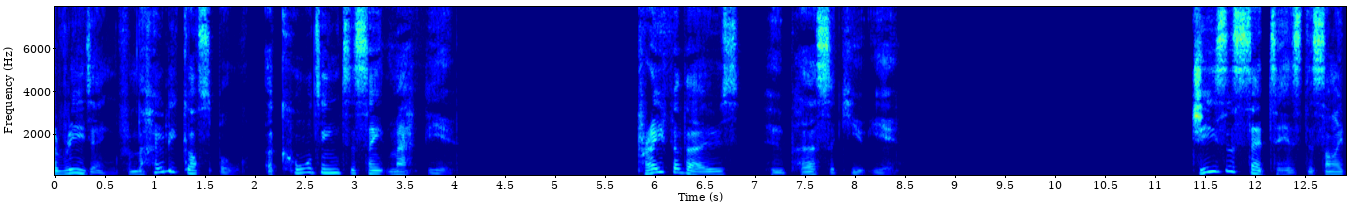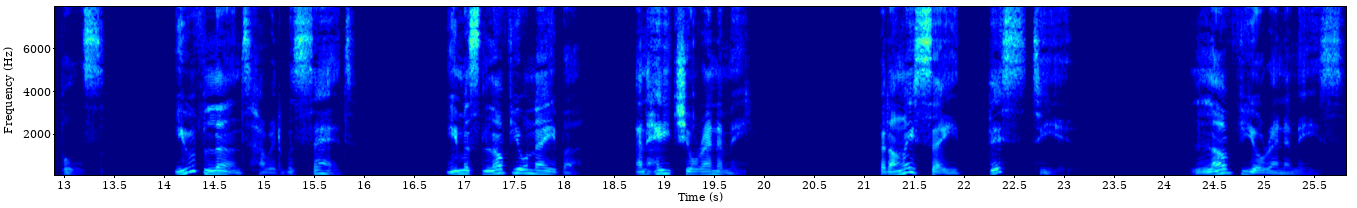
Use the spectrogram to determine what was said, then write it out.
reading from the Holy Gospel according to St. Matthew. Pray for those who persecute you. Jesus said to his disciples, You have learnt how it was said, You must love your neighbour and hate your enemy. But I say this to you Love your enemies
